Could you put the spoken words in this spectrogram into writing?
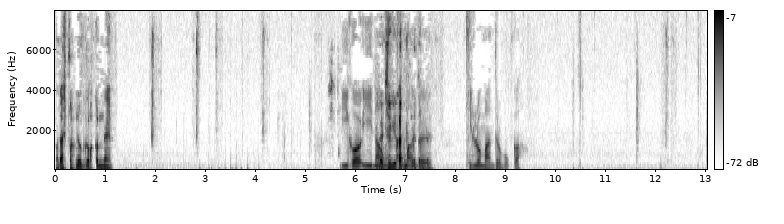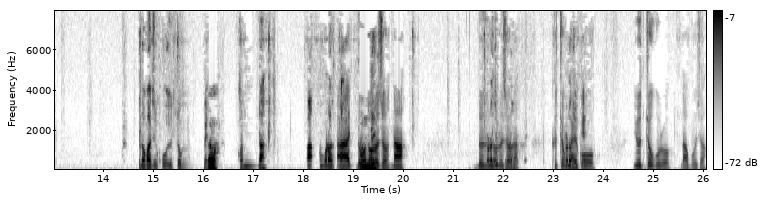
상자 스폰 여기로 바꿨네 이거 이 나무 같은 막을. 길로 만들어 볼까? 들어가지고 이쪽에 어. 건나? 아, 안 걸어졌다. 아, 너 뭔데? 떨어져. 나. 너는 떨어질- 떨어져라. 그쪽. 말고 요쪽으로 나보자.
